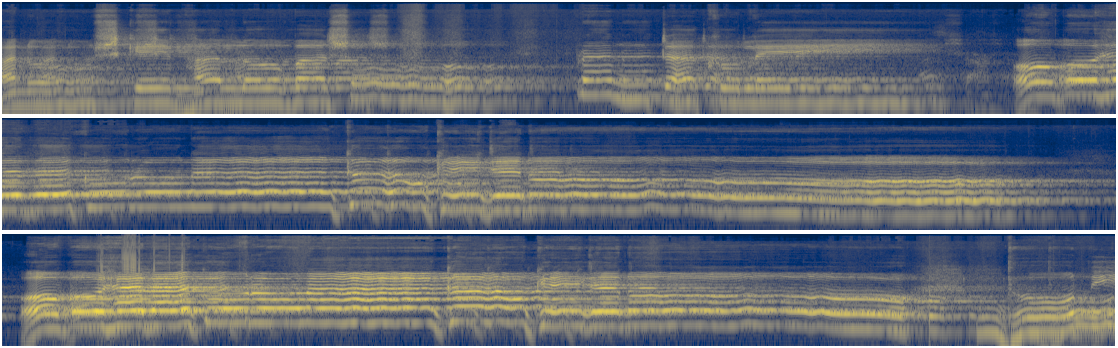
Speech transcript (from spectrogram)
মানুষকে ভালোবাসো, প্রাণটা খুলে। অবহেলা করো না কাউকে যেন। অবহেলা করো না কাউকে যেন। ধনী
